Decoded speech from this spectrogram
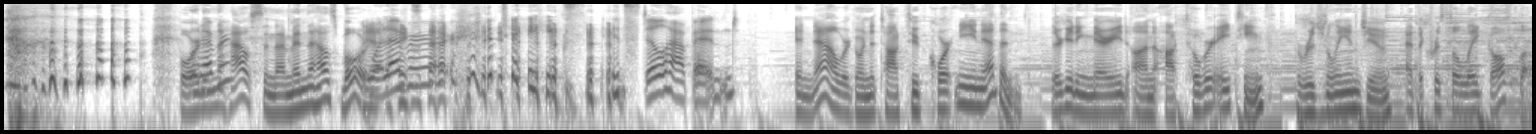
bored in the house, and I'm in the house bored. Yeah. Whatever it takes, it still happened. And now we're going to talk to Courtney and Evan. They're getting married on October 18th, originally in June, at the Crystal Lake Golf Club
